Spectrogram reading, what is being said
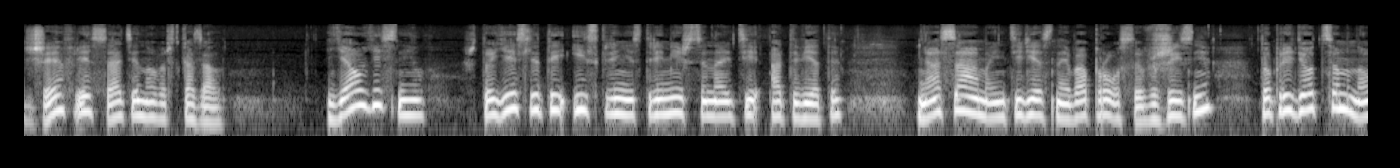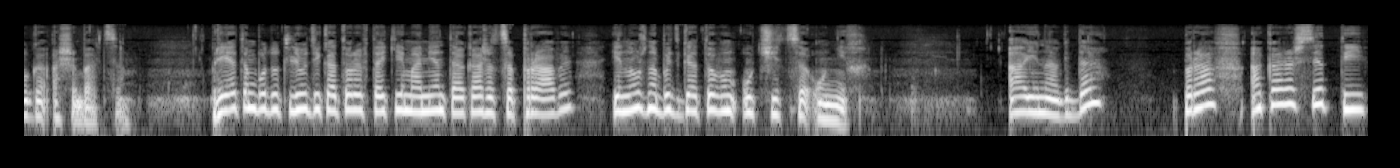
Джеффри Сатиновер сказал, «Я уяснил, что если ты искренне стремишься найти ответы, на самые интересные вопросы в жизни, то придется много ошибаться. При этом будут люди, которые в такие моменты окажутся правы, и нужно быть готовым учиться у них. А иногда прав окажешься ты,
